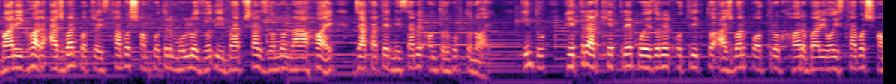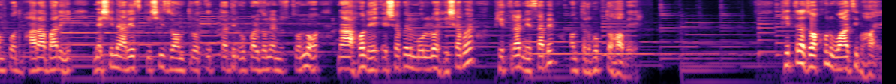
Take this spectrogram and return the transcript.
বাড়িঘর, আসবাবপত্র, স্থাবর সম্পদের মূল্য যদি ব্যবসার জন্য না হয়, জাকাতের নিসাবে অন্তর্ভুক্ত নয়। কিন্তু ফেতরার ক্ষেত্রে প্রয়োজনের অতিরিক্ত আসবাবপত্র ঘর, বাড়ি ও স্থাবর সম্পদ, ভাড়া, বাড়ি, মেশিনারিজ, কৃষি যন্ত্র ইত্যাদির উপার্জনের জন্য না হলে এসবের মূল্য হিসাবে ফিতরা নিসাবে অন্তর্ভুক্ত হবে। ফিতরা যখন ওয়াজিব হয়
